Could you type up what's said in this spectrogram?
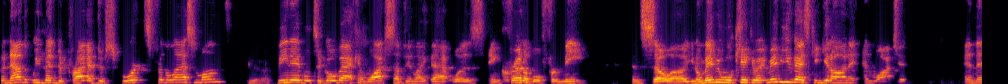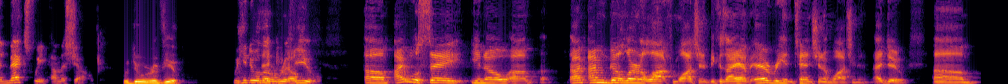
but now that we've been deprived of sports for the last month, yeah. being able to go back and watch something like that was incredible for me. And so, uh, you know, maybe we'll kick it. Maybe you guys can get on it and watch it, and then next week on the show, We'll do a review. We can do a little review. Um, I will say, you know, um, I'm, I'm going to learn a lot from watching it because I have every intention of watching it. I do. Um,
